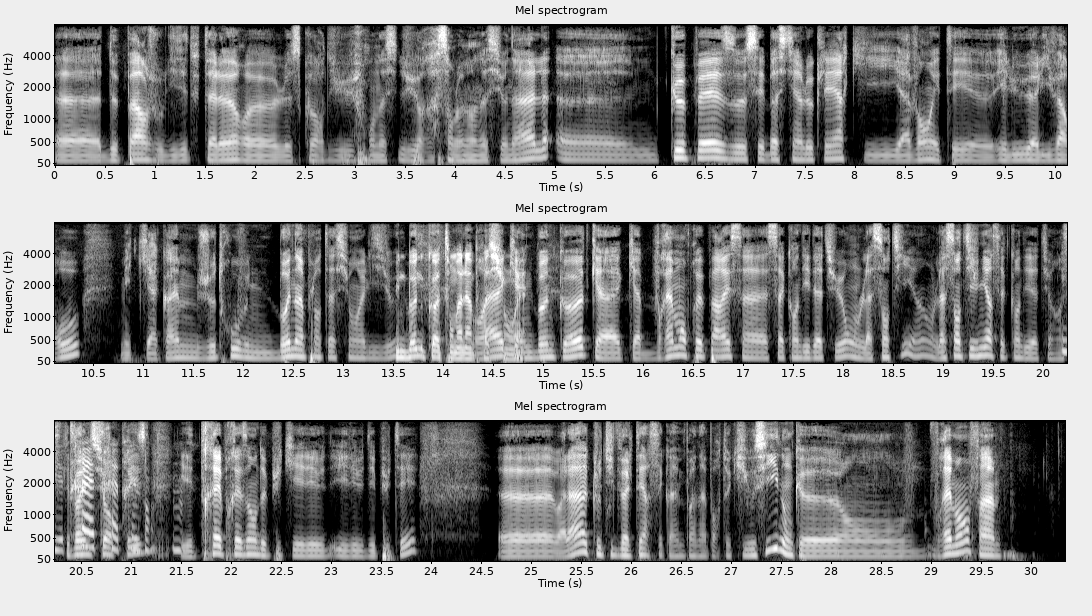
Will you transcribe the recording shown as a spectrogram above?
Euh, de part, je vous le disais tout à l'heure, euh, le score du, Front Nation- du Rassemblement National. Euh, que pèse Sébastien Leclerc, qui avant était élu à Livaro, mais qui a quand même, je trouve, une bonne implantation à Lisieux. Une bonne cote, on a l'impression. Ouais, qui a une bonne cote, qui a, qui a vraiment préparé sa, sa candidature. On l'a senti, hein, on l'a senti venir cette candidature. hein. Il est C'était très, pas une surprise. présent. Mm. Il est très présent depuis qu'il est, il est député. Euh, voilà, Clotilde Walter, c'est quand même pas n'importe qui aussi. Donc, euh, on- vraiment, enfin,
